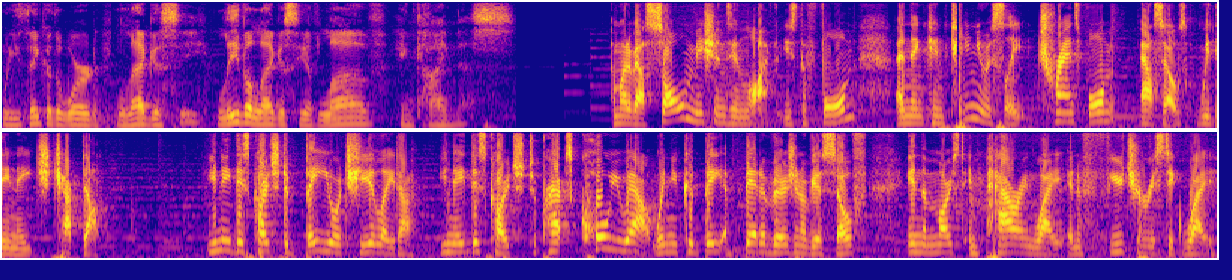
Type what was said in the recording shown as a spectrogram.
when you think of the word legacy, leave a legacy of love and kindness. And one of our sole missions in life is to form and then continuously transform ourselves within each chapter. You need this coach to be your cheerleader. You need this coach to perhaps call you out when you could be a better version of yourself in the most empowering way, in a futuristic way.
